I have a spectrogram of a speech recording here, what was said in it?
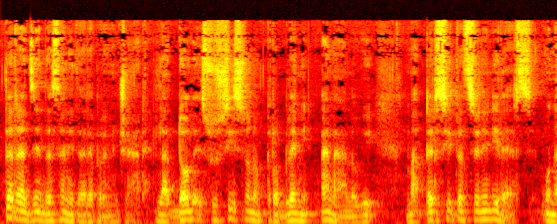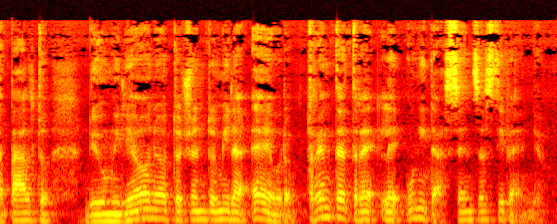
per l'azienda sanitaria provinciale, laddove sussistono problemi analoghi ma per situazioni diverse. Un appalto di 1.800.000 euro 33 le unità senza stipendio.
